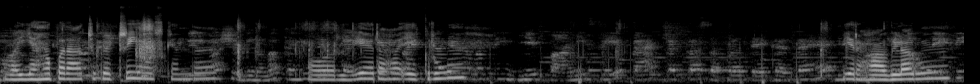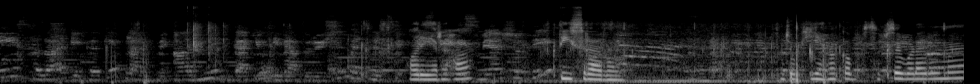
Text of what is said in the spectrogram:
भाई यहाँ पर आ चुके ट्री हाउस के अंदर। और ये रहा एक रूम ये रहा अगला रूम और ये रहा तीसरा रूम जो कि यहाँ का सबसे बड़ा रूम है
